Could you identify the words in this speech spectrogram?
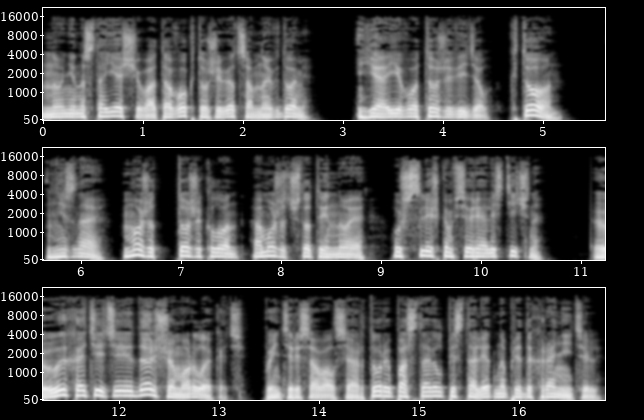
но не настоящего, а того, кто живет со мной в доме. Я его тоже видел. Кто он? Не знаю. Может, тоже клон, а может, что-то иное. Уж слишком все реалистично. «Вы хотите и дальше мурлыкать?» Поинтересовался Артур и поставил пистолет на предохранитель.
